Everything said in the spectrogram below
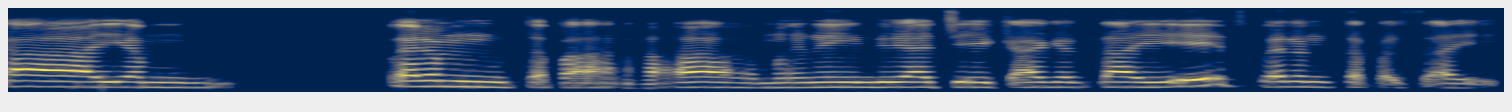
कायम परम तपा मन इंद्रियाची एकाग्रता हेच परम तपस आहे.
